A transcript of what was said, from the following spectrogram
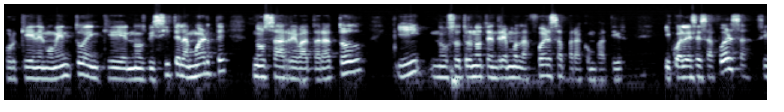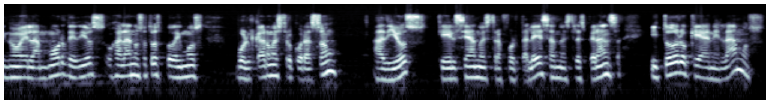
porque en el momento en que nos visite la muerte, nos arrebatará todo y nosotros no tendremos la fuerza para combatir. ¿Y cuál es esa fuerza? Sino el amor de Dios. Ojalá nosotros podamos volcar nuestro corazón a Dios, que Él sea nuestra fortaleza, nuestra esperanza y todo lo que anhelamos.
